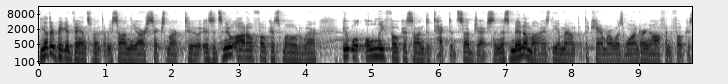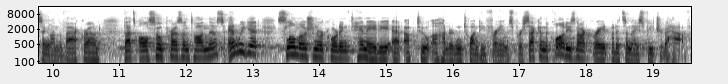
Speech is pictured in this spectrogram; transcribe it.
The other big advancement that we saw in the R6 Mark II is its new autofocus mode where it will only focus on detected subjects and this minimized the amount that the camera was wandering off and focusing on the background. That's also present on this and we get slow motion recording 1080 at up to 120 frames per second. The quality is not great but it's a nice feature to have.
